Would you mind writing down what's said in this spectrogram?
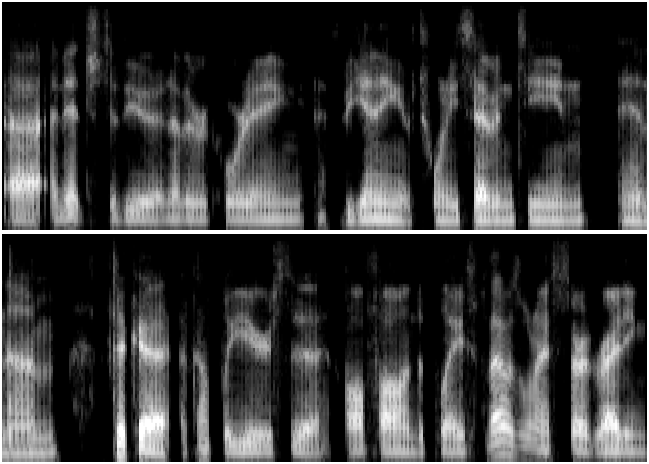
uh, an itch to do another recording at the beginning of 2017, and um, it took a, a couple years to all fall into place. But that was when I started writing.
